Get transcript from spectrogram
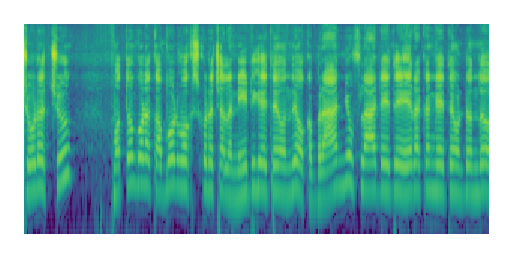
చూడొచ్చు. మొత్తం కూడా కబోర్డ్ వర్క్స్ కూడా చాలా నీట్గా అయితే ఉంది. ఒక బ్రాండ్ న్యూ ఫ్లాట్ అయితే ఏ రకంగా అయితే ఉంటుందో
